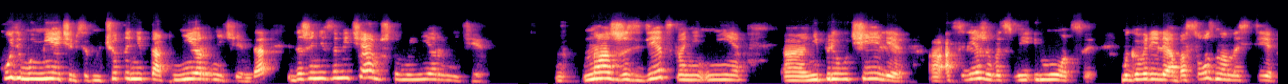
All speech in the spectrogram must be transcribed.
ходим и мечемся, ну что-то не так, нервничаем, да, и даже не замечаем, что мы нервничаем. Нас же с детства не, не, а, не приучили а, отслеживать свои эмоции мы говорили об осознанности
